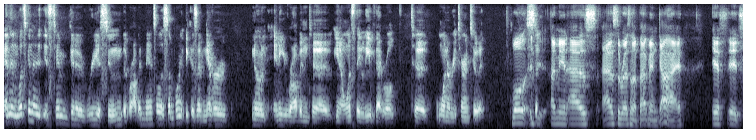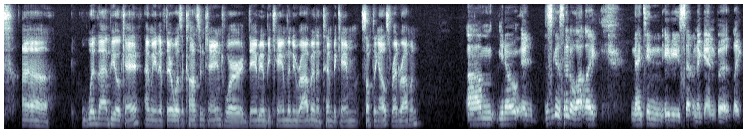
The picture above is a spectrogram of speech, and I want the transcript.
And then what's going to is Tim going to reassume the Robin mantle at some point? Because I've never known any Robin to you know once they leave that role to want to return to it. Well, So- I mean, as as the resident Batman guy, if it's uh, would that be okay? I mean, if there was a constant change where Damian became the new Robin and Tim became something else, Red Robin. Um, you know, and this is to sound a lot like 1987 again, but like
